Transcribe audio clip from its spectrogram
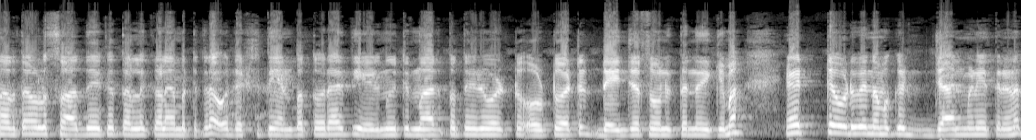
നടത്താനുള്ള സാധ്യതയൊക്കെ തള്ളിക്കളയാൻ പറ്റത്തില്ല. ഒരു ലക്ഷത്തി എൺപത്തി ഒരായിരത്തി എഴുന്നൂറ്റി നാൽപ്പത്തി ഏഴ് വോട്ട് വോട്ടുമായിട്ട് ഡേഞ്ചർ സോണിൽ തന്നെ നിൽക്കുമ്പോൾ ഏറ്റവും ഒടുവിൽ നമുക്ക് ജാൻമണിയത്തിനാണ്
